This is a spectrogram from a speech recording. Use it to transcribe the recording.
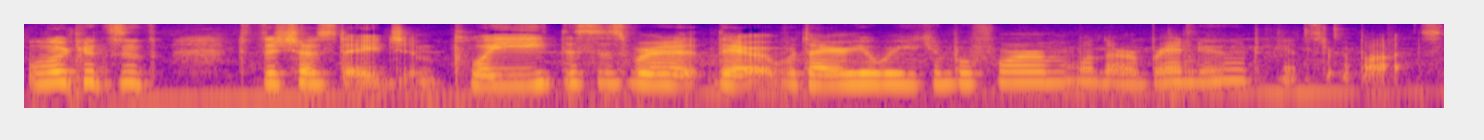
Welcome to, to the show stage, employee. This is where the, the area where you can perform with our brand new advanced robots.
